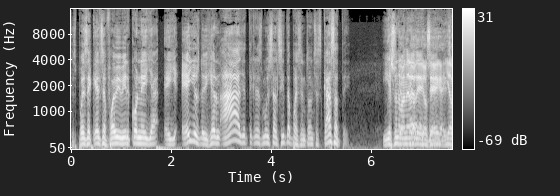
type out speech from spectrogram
después de que él se fue a vivir con ella, ella- ellos le dijeron, ah, ya te crees muy salsita, pues entonces cásate. Y es una Yo- manera yo- de... yo sé, de- de- yo-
